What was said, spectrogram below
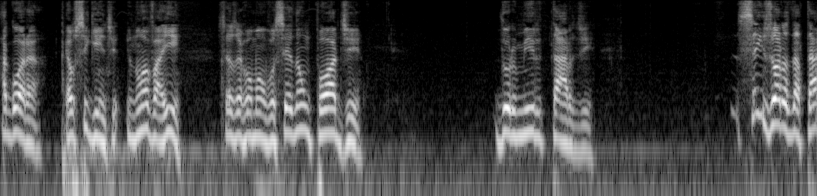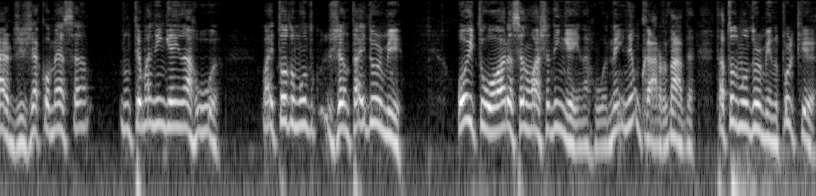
Agora, é o seguinte, no Havaí, César Romão, você não pode dormir tarde. Seis horas da tarde já começa não ter mais ninguém na rua. Vai todo mundo jantar e dormir. Oito horas você não acha ninguém na rua, nem, nem um carro, nada. Tá todo mundo dormindo. Por quê?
